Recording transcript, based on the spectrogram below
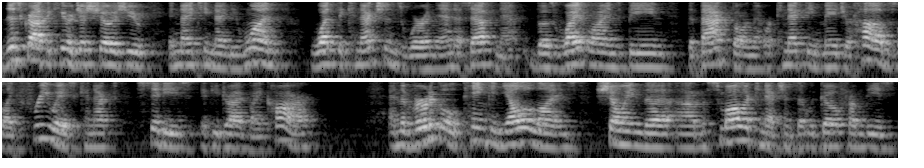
This graphic here just shows you in 1991 what the connections were in the NSF net, those white lines being the backbone that were connecting major hubs like freeways connect cities if you drive by car, and the vertical pink and yellow lines showing the um, smaller connections that would go from these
